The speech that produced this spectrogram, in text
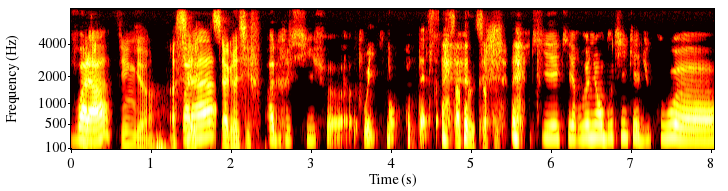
Voilà, building, euh, assez, voilà, assez agressif. agressif, euh, oui, bon, peut-être. Ça peut, ça peut. qui est, qui est revenu en boutique et du coup euh,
